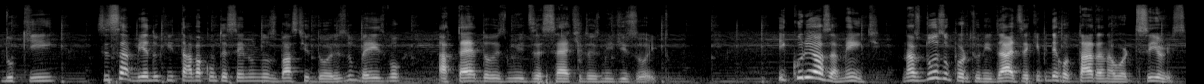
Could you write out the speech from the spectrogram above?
do que se sabia do que estava acontecendo nos bastidores do beisebol até 2017 e 2018. E curiosamente, nas duas oportunidades, a equipe derrotada na World Series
